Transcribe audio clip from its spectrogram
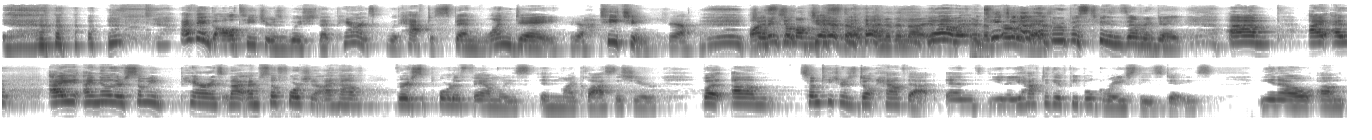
I think all teachers wish that parents would have to spend one day Yeah. teaching. Yeah. Well, I think some of them did, though, kind of in the- in no, the- but in the teaching a, a group of students every Yeah. day. Um, I, I, I, I know there's so many parents, and I, I'm so fortunate. I have very supportive families in my class this year, but um, some teachers don't have that, and you know you have to give people grace these days. You know, um,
